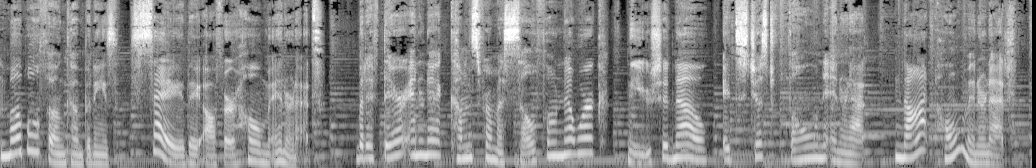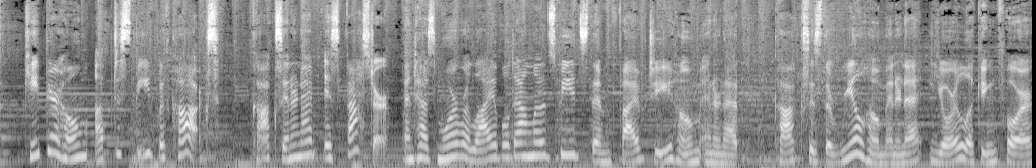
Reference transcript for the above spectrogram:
Mobile phone companies say they offer home internet. But if their internet comes from a cell phone network, you should know. It's just phone internet, not home internet. Keep your home up to speed with Cox. Cox internet is faster and has more reliable download speeds than 5G home internet. Cox is the real home internet you're looking for.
